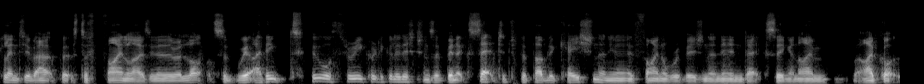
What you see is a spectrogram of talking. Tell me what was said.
plenty of outputs to finalize. You know, there are lots of, I think two or three critical editions have been accepted for publication and, you know, final revision and indexing. And I'm, I've got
